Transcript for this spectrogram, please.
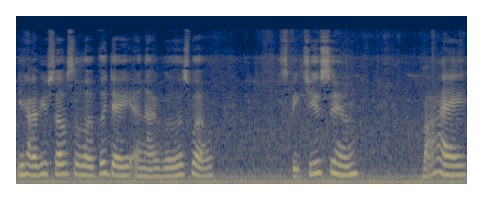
You have yourselves a lovely day and I will as well. Speak to you soon. Bye.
